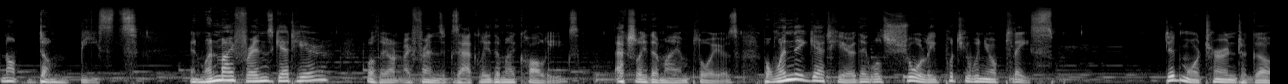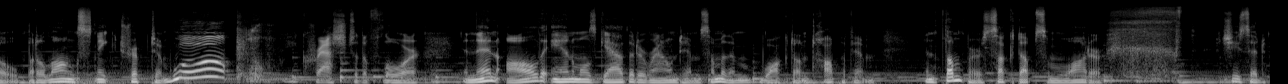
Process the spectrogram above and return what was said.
not dumb beasts. And when my friends get here, well, they aren't my friends exactly, they're my colleagues. Actually, they're my employers. But when they get here, they will surely put you in your place. Didmore turned to go, but a long snake tripped him. Whoa! He crashed to the floor, and then all the animals gathered around him. Some of them walked on top of him, and Thumper sucked up some water. She said,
